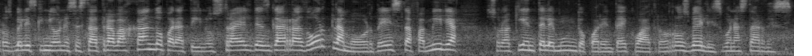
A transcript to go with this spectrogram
Rosbelis Quiñones está trabajando para ti. Nos trae el desgarrador clamor de esta familia solo aquí en Telemundo 44. Rosbelis, buenas tardes.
